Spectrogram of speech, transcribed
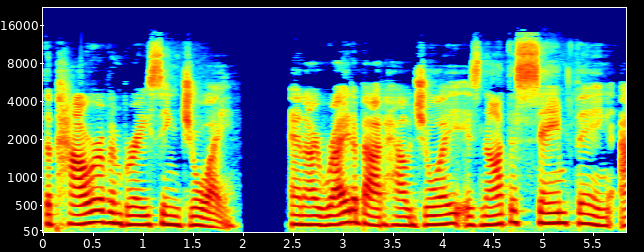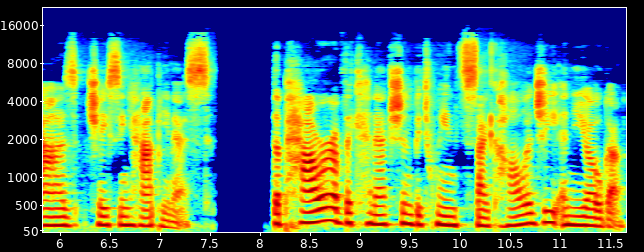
The power of embracing joy. And I write about how joy is not the same thing as chasing happiness. The power of the connection between psychology and yoga.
